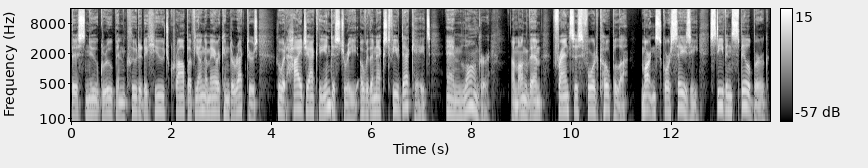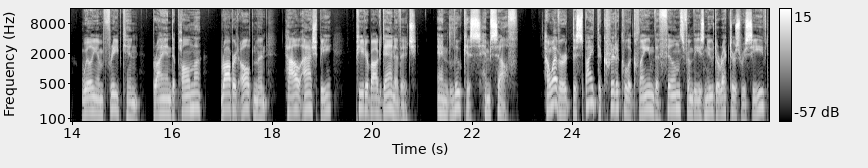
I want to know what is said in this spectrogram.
This new group included a huge crop of young American directors who would hijack the industry over the next few decades and longer among them Francis Ford Coppola, Martin Scorsese, Steven Spielberg, William Friedkin, Brian De Palma, Robert Altman, Hal Ashby, Peter Bogdanovich, and Lucas himself. However, despite the critical acclaim the films from these new directors received,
